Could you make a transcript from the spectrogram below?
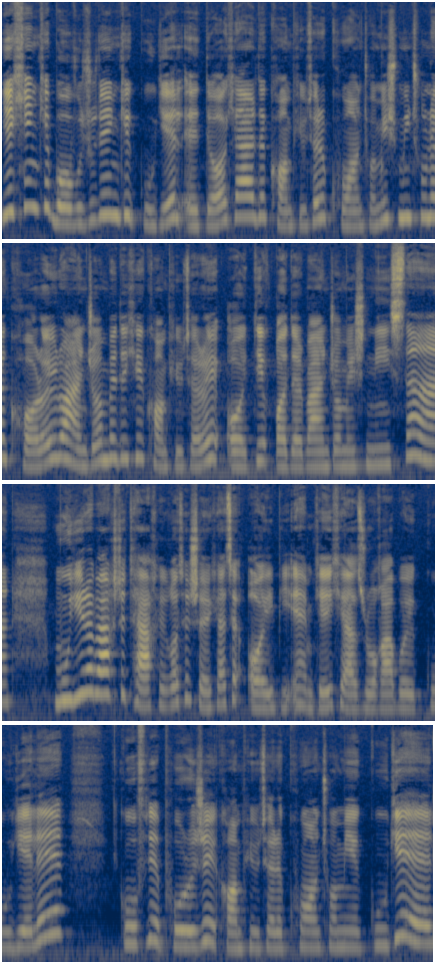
یکی اینکه با وجود اینکه گوگل ادعا کرده کامپیوتر کوانتومیش می‌تونه کارایی رو انجام بده که کامپیوترهای عادی قادر به انجامش نیستن مدیر بخش تحقیقات شرکت IBM که یکی از رقبای گوگله گفته پروژه کامپیوتر کوانتومی گوگل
